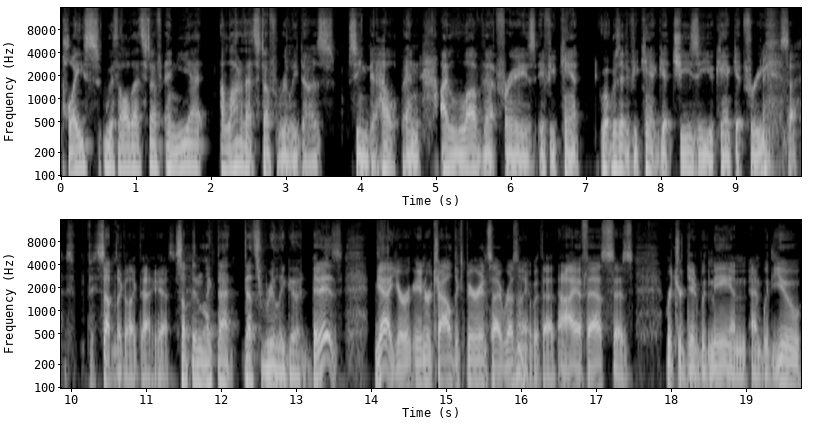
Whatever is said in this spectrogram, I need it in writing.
place with all that stuff. And yet a lot of that stuff really does seem to help. And I love that phrase if you can't what was it? If you can't get cheesy, you can't get free. Something like that, yes. Something like that. That's really good. It is. Yeah, your inner child experience, I resonate with that. IFS, as Richard did with me and, and with you,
